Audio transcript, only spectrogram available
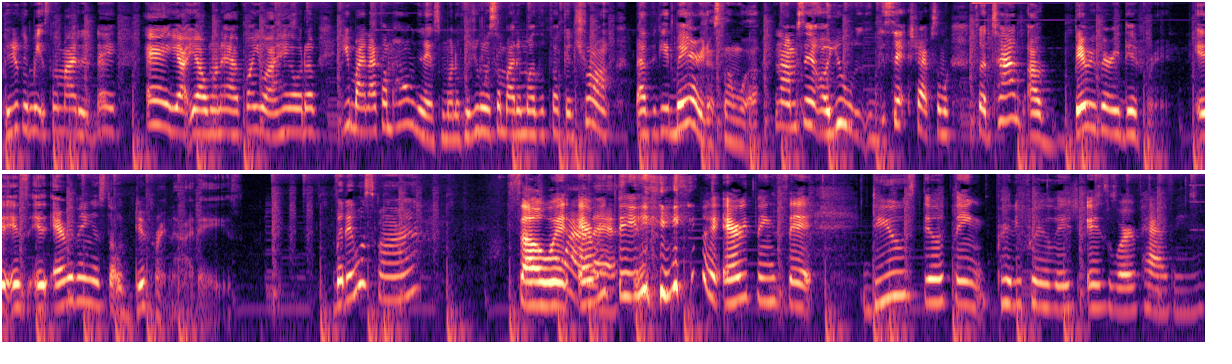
Cause you can meet somebody today. Hey, y'all, y'all want to have fun? You hang with them? You might not come home the next morning because you in somebody motherfucking trunk about to get buried or somewhere. You know what I'm saying? Or you set strapped somewhere. So times are very, very different. It is. It, everything is so different nowadays. But it was fun. So with everything, with everything said, do you still think pretty privilege is worth having?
